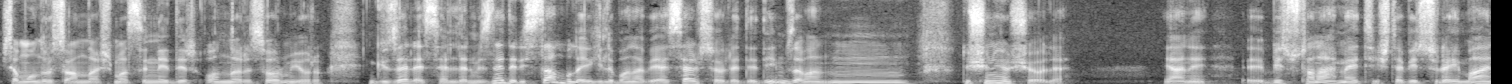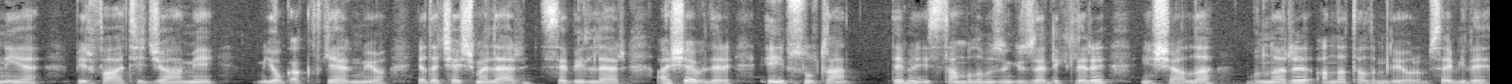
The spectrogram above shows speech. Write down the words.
işte Mondros Anlaşması nedir onları sormuyorum. Güzel eserlerimiz nedir? İstanbul'la ilgili bana bir eser söyle dediğim zaman hmm, düşünüyor şöyle. Yani e, bir Sultanahmet, işte bir Süleymaniye, bir Fatih Camii yok aklı gelmiyor. Ya da çeşmeler, sebiller, aşevleri, Eyüp Sultan değil mi İstanbul'umuzun güzellikleri? İnşallah bunları anlatalım diyorum sevgili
